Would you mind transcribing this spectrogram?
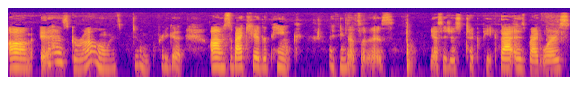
um, it has grown. It's doing pretty good. Um, so back here, the pink, I think that's what it is. Yes, I just took a peek. That is Bride Wars.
